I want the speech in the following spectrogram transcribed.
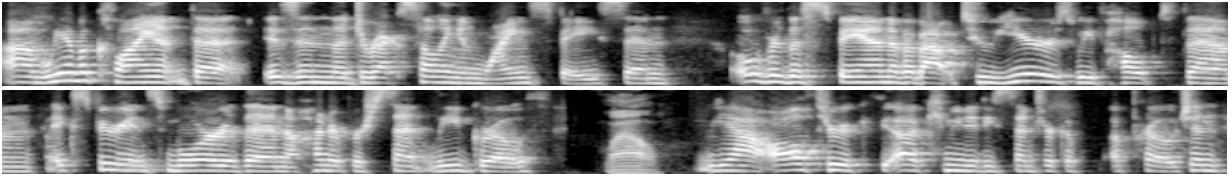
um, we have a client that is in the direct selling and wine space and over the span of about two years, we've helped them experience more than 100% lead growth. Wow. Yeah, all through a community centric approach. And,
